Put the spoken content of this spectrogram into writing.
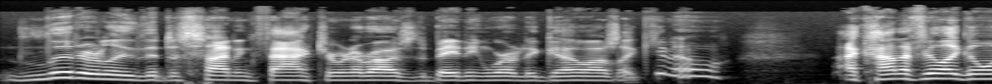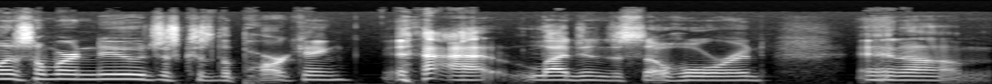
literally the deciding factor. Whenever I was debating where to go, I was like, you know, I kind of feel like going somewhere new just because the parking at Legends is so horrid, and um,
